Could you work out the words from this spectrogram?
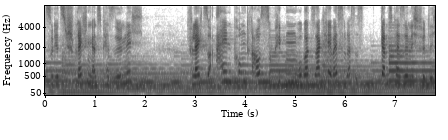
zu dir zu sprechen, ganz persönlich. Vielleicht so einen Punkt rauszupicken, wo Gott sagt, hey, weißt du, das ist ganz persönlich für dich.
